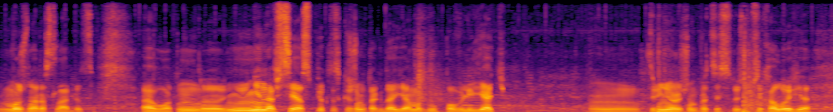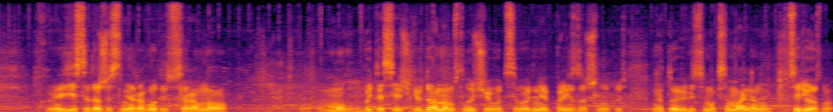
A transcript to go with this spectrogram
можно расслабиться. А Вот. Не на все аспекты, скажем так, да, я могу повлиять в тренировочном процессе. То есть психология, если даже с ней работать, все равно могут быть осечки. В данном случае вот сегодня произошло. То есть готовились максимально, ну, серьезно.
